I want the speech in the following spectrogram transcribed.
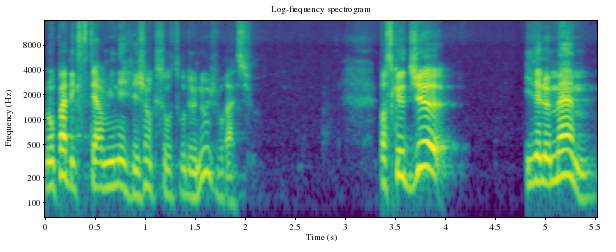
non pas d'exterminer les gens qui sont autour de nous, je vous rassure. Parce que Dieu, il est le même,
